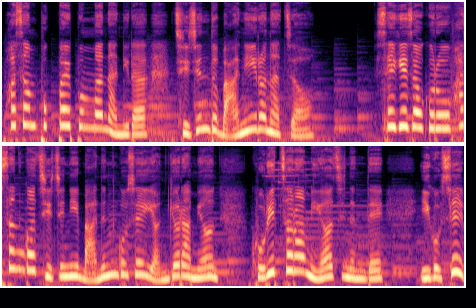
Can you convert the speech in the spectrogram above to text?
화산 폭발뿐만 아니라 지진도 많이 일어나죠. 세계적으로 화산과 지진이 많은 곳을 연결하면 고리처럼 이어지는데 이곳을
